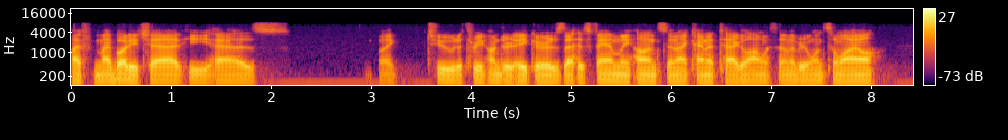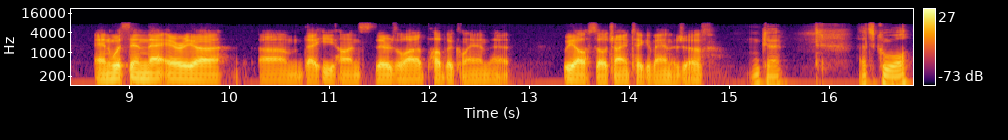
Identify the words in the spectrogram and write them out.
my my buddy Chad, he has like two to three hundred acres that his family hunts, and I kind of tag along with him every once in a while. And within that area um, that he hunts, there's a lot of public land that we also try and take advantage of. Okay, that's cool.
